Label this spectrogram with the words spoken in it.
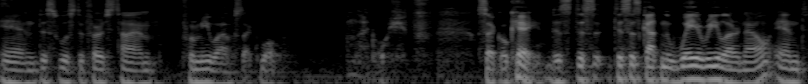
and this was the first time for me where I was like, "Whoa!" I'm like, "Oh," it's like, "Okay, this this this has gotten way realer now." And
